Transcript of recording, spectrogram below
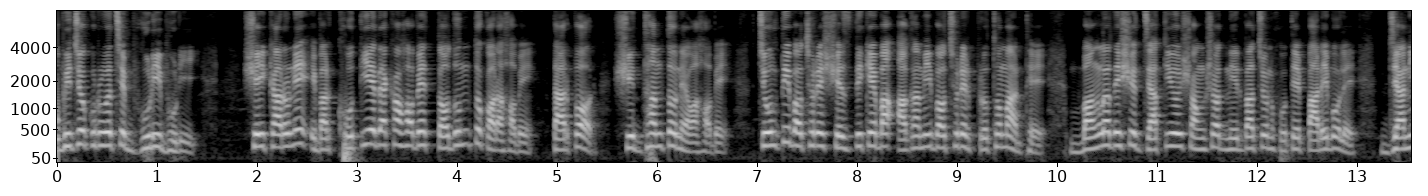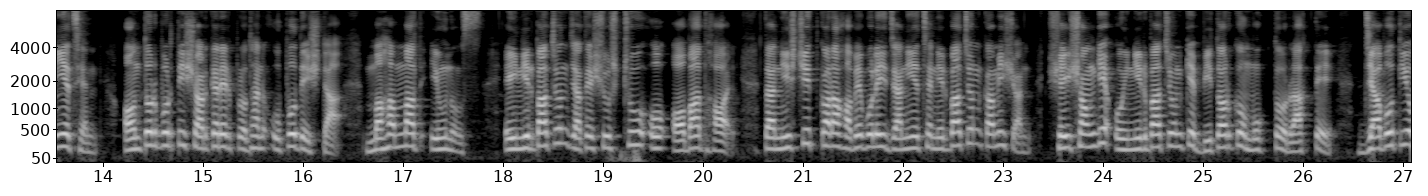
অভিযোগ রয়েছে ভুরি ভুরি। সেই কারণে এবার খতিয়ে দেখা হবে, তদন্ত করা হবে, তারপর সিদ্ধান্ত নেওয়া হবে। চলতি বছরের শেষ দিকে বা আগামী বছরের প্রথমার্ধে বাংলাদেশের জাতীয় সংসদ নির্বাচন হতে পারে বলে জানিয়েছেন অন্তর্বর্তী সরকারের প্রধান উপদেষ্টা মোহাম্মদ ইউনুস। এই নির্বাচন যাতে সুষ্ঠু ও অবাধ হয়, তা নিশ্চিত করা হবে বলেই জানিয়েছে নির্বাচন কমিশন। সেই সঙ্গে ওই নির্বাচনকে বিতর্ক মুক্ত রাখতে যাবতীয়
